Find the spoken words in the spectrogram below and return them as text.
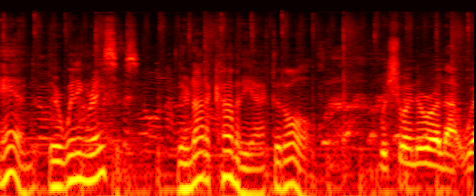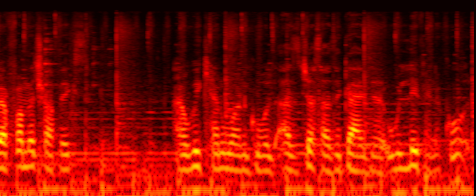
And they're winning races. They're not a comedy act at all. We're showing the world that we're from the tropics and we can win gold as just as the guys that who live in the cold.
